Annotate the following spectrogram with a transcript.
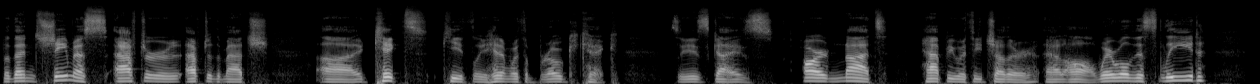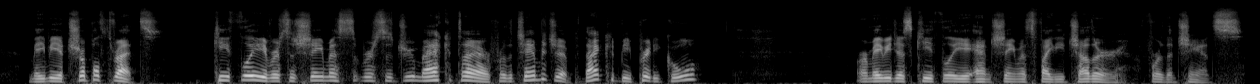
but then Sheamus after after the match uh, kicked Keith Lee, hit him with a brogue kick. So these guys are not happy with each other at all. Where will this lead? Maybe a triple threat Keith Lee versus Sheamus versus Drew McIntyre for the championship. That could be pretty cool. Or maybe just Keith Lee and Sheamus fight each other for the chance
